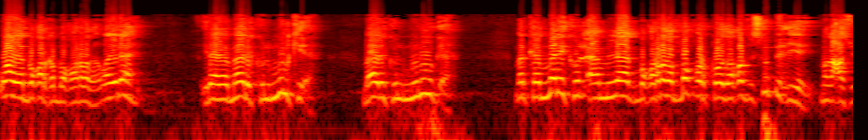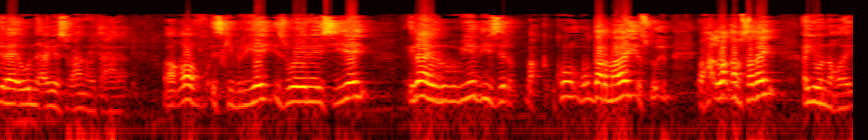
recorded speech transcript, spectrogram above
waayo boqorka boqorada waa ilahay ilahay waa maalikulmulki ah maalikulmuluug ah. Marka malikulamlaak boqorada boqorkooda qof isku bixiyey magacaasu ilahay ugu necbiya subxaana wa tacaala waa qof iskibriyey isweyneysiiyey ilahay rububiyadiisi ku darmaday la qabsaday ayuu noqday.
